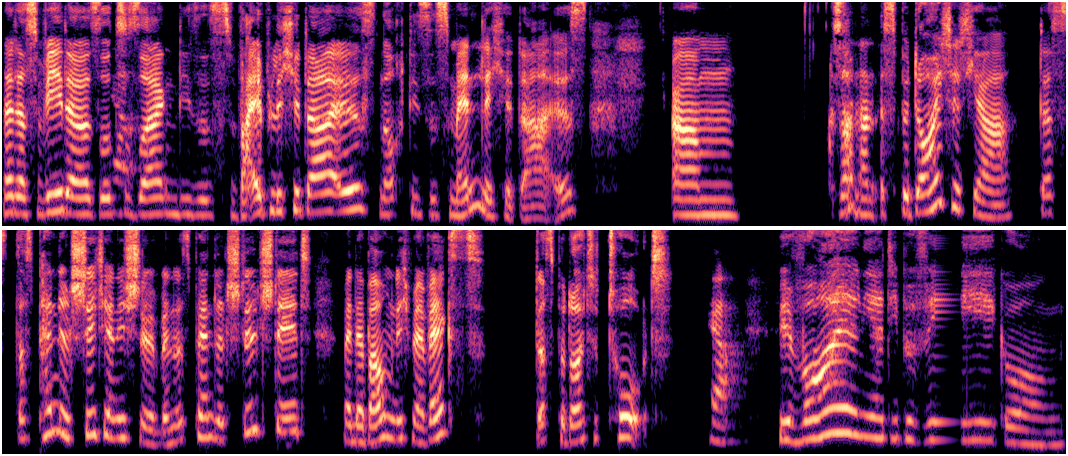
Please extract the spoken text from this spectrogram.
Ne, dass weder sozusagen ja. dieses Weibliche da ist, noch dieses Männliche da ist. Ähm, sondern es bedeutet ja, dass das Pendel steht ja nicht still. Wenn das Pendel still steht, wenn der Baum nicht mehr wächst, das bedeutet Tod. Ja. Wir wollen ja die Bewegung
